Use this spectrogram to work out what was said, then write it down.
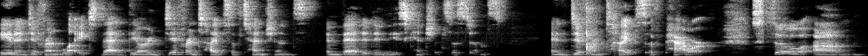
in a different light, that there are different types of tensions embedded in these kinship systems and different types of power. So, um,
